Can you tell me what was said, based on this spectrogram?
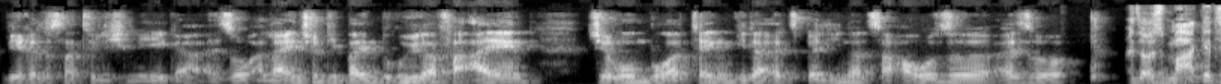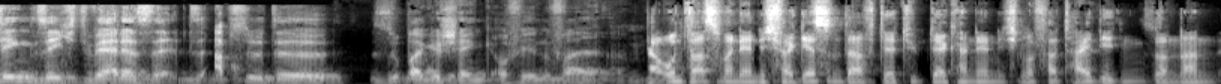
wäre das natürlich mega. Also allein schon die beiden Brüder vereint, Jerome Boateng wieder als Berliner zu Hause, also also aus Marketing-Sicht wäre das das absolute Supergeschenk auf jeden Fall. Ja, und was man ja nicht vergessen darf, der Typ, der kann ja nicht nur verteidigen, sondern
